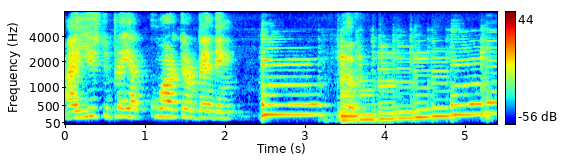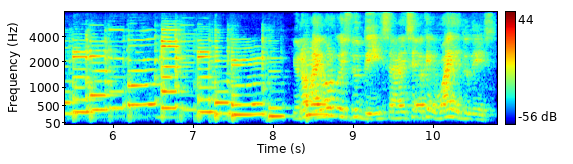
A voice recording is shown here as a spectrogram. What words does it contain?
I used to play a quarter bending. Look. You know, I always do this, and I say, okay, why I do this?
